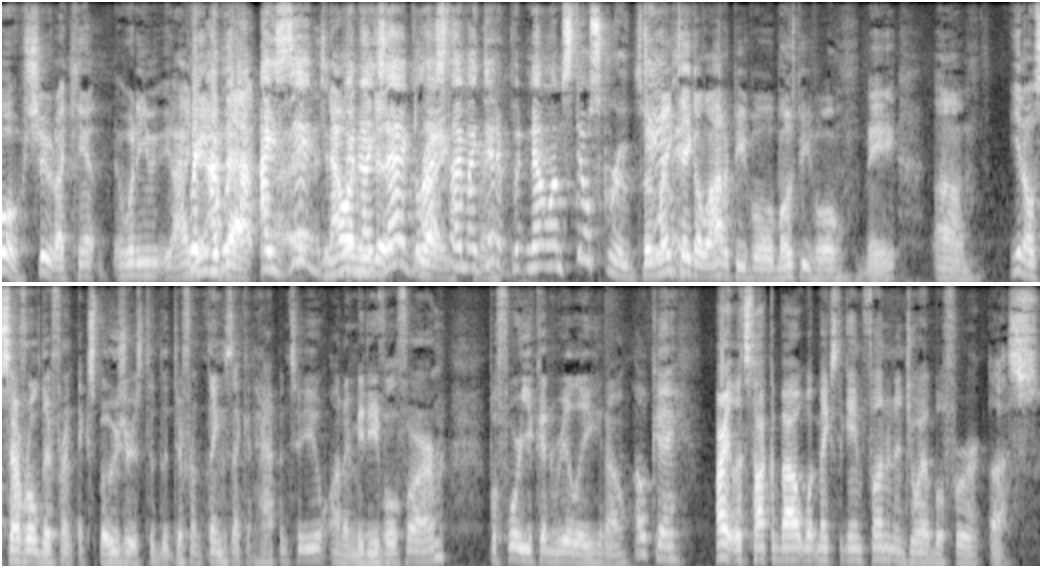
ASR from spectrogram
Oh shoot! I can't. What do you? I Wait, needed I, went- that. I zigged Uh, now when I, I, need to- zagged last right, time I did right. it, but now I'm still screwed. So Damn it might take a lot of people, most people, me, um, you know, several different exposures to the different things that can happen to you on a medieval farm before you can really, you know, okay. All right, let's talk about what makes the game fun and enjoyable for us.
